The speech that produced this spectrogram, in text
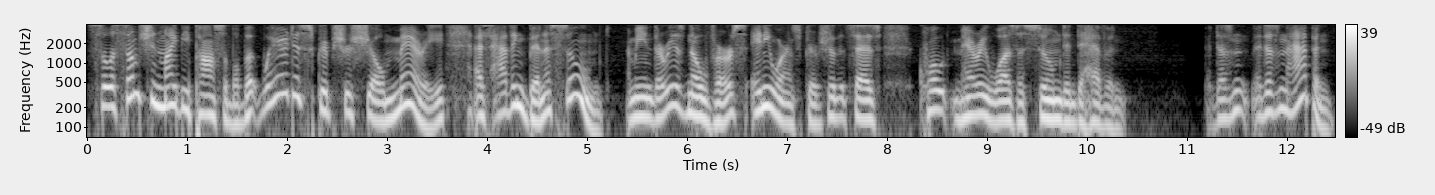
So assumption might be possible, but where does scripture show Mary as having been assumed? I mean, there is no verse anywhere in scripture that says, quote, Mary was assumed into heaven. It doesn't it doesn't happen.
